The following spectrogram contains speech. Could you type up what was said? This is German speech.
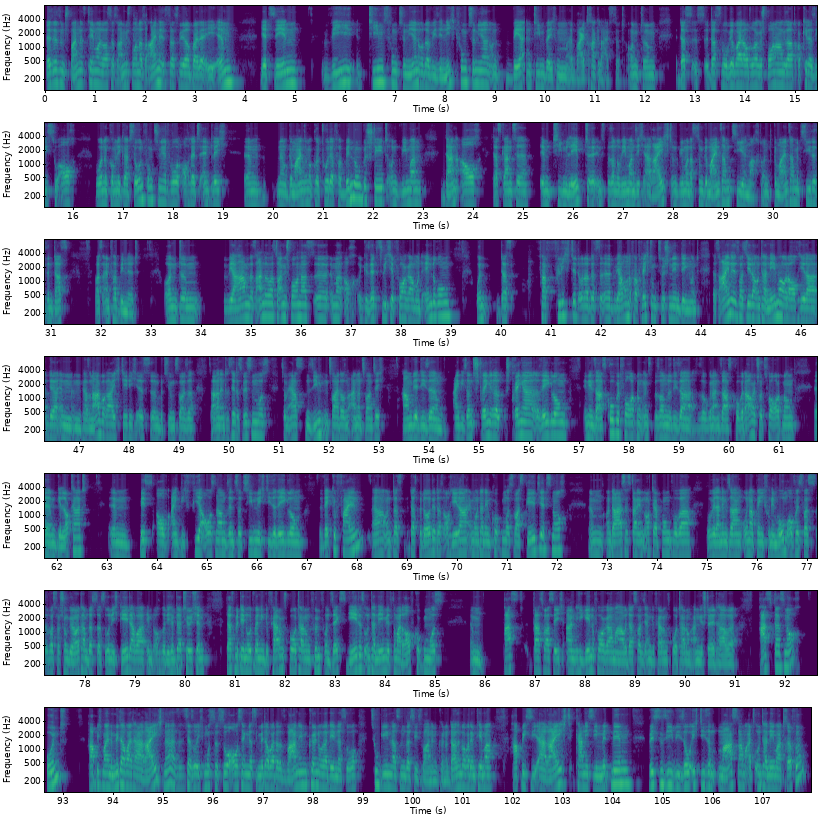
Es ist ein spannendes Thema, du hast das angesprochen. Das eine ist, dass wir bei der EM jetzt sehen, wie Teams funktionieren oder wie sie nicht funktionieren und wer im Team welchen äh, Beitrag leistet. Und ähm, das ist das, wo wir beide auch darüber gesprochen haben, gesagt, okay, da siehst du auch, wo eine Kommunikation funktioniert, wo auch letztendlich ähm, eine gemeinsame Kultur der Verbindung besteht und wie man dann auch das Ganze im Team lebt, äh, insbesondere wie man sich erreicht und wie man das zum gemeinsamen Ziel macht. Und gemeinsame Ziele sind das, was einen verbindet. Und ähm, wir haben das andere, was du angesprochen hast, äh, immer auch gesetzliche Vorgaben und Änderungen. Und das verpflichtet oder das, äh, wir haben auch eine Verflechtung zwischen den Dingen. Und das eine ist, was jeder Unternehmer oder auch jeder, der im, im Personalbereich tätig ist, äh, beziehungsweise daran interessiert ist, wissen muss, zum 1.7.2021 haben wir diese eigentlich sonst strengere, strenge Regelung in den SARS-CoV-Verordnungen, insbesondere dieser sogenannten SARS-CoV-Arbeitsschutzverordnung, ähm, gelockert. Ähm, bis auf eigentlich vier Ausnahmen sind so ziemlich diese Regelungen weggefallen. Ja, und das, das bedeutet, dass auch jeder im Unternehmen gucken muss, was gilt jetzt noch. Ähm, und da ist es dann eben auch der Punkt, wo wir, wo wir dann eben sagen, unabhängig von dem Homeoffice, was, was wir schon gehört haben, dass das so nicht geht, aber eben auch über die Hintertürchen, dass mit den notwendigen Gefährdungsbeurteilungen 5 und 6 jedes Unternehmen jetzt nochmal drauf gucken muss, ähm, passt das, was ich an Hygienevorgaben habe, das, was ich an Gefährdungsbeurteilung angestellt habe, passt das noch? Und habe ich meine Mitarbeiter erreicht? Ne? Also es ist ja so, ich muss das so aushängen, dass die Mitarbeiter das wahrnehmen können oder denen das so zugehen lassen, dass sie es wahrnehmen können. Und da sind wir bei dem Thema, habe ich sie erreicht? Kann ich sie mitnehmen? Wissen Sie, wieso ich diese Maßnahmen als Unternehmer treffe?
